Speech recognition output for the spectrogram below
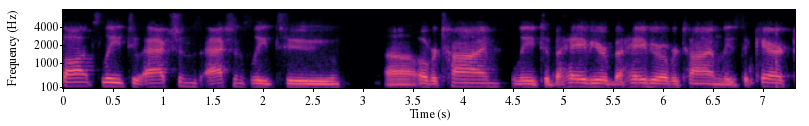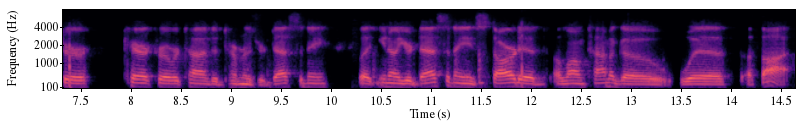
thoughts lead to actions, actions lead to uh, over time lead to behavior. Behavior over time leads to character. Character over time determines your destiny. But you know, your destiny started a long time ago with a thought.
